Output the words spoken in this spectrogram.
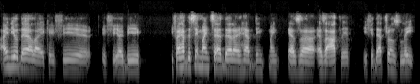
I knew that like if he, if he, I be if I have the same mindset that I have the, my, as a as an athlete, if that translate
